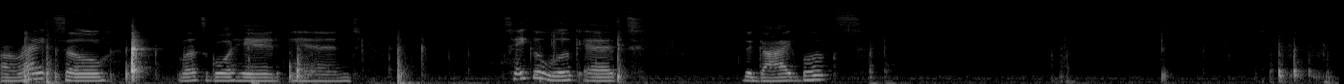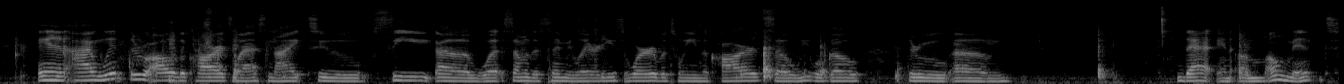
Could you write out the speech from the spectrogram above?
All right, so let's go ahead and take a look at the guidebooks And I went through all of the cards last night to see uh, what some of the similarities were between the cards. So we will go through um, that in a moment.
